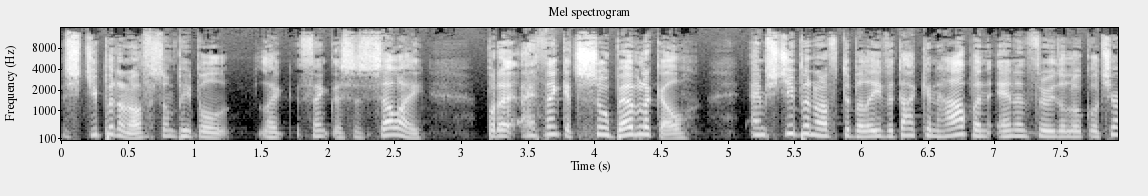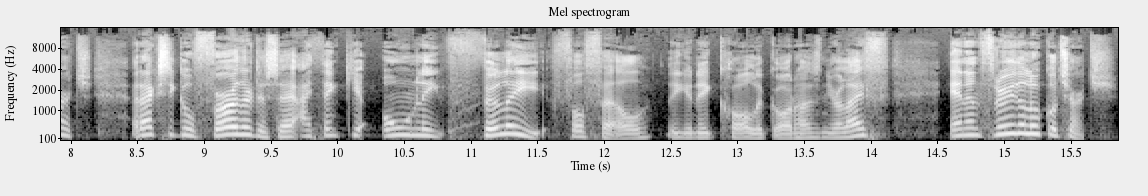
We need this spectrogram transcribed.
stupid enough. Some people like think this is silly, but I, I think it's so biblical. I'm stupid enough to believe that that can happen in and through the local church. I'd actually go further to say I think you only fully fulfill the unique call that God has in your life in and through the local church,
